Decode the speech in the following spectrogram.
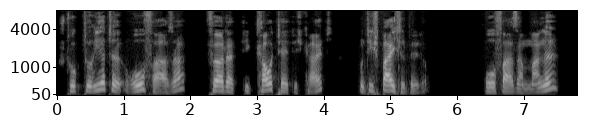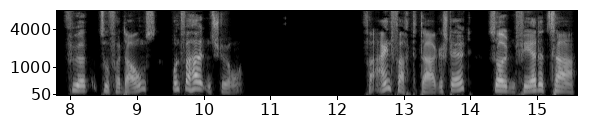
Strukturierte Rohfaser fördert die Kautätigkeit und die Speichelbildung. Rohfasermangel führt zu Verdauungs- und Verhaltensstörungen. Vereinfacht dargestellt sollten Pferde zar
